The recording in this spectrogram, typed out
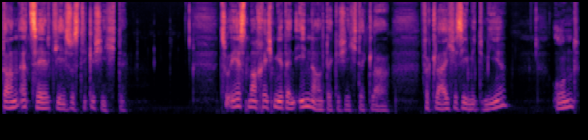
dann erzählt Jesus die Geschichte. Zuerst mache ich mir den Inhalt der Geschichte klar, vergleiche sie mit mir und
